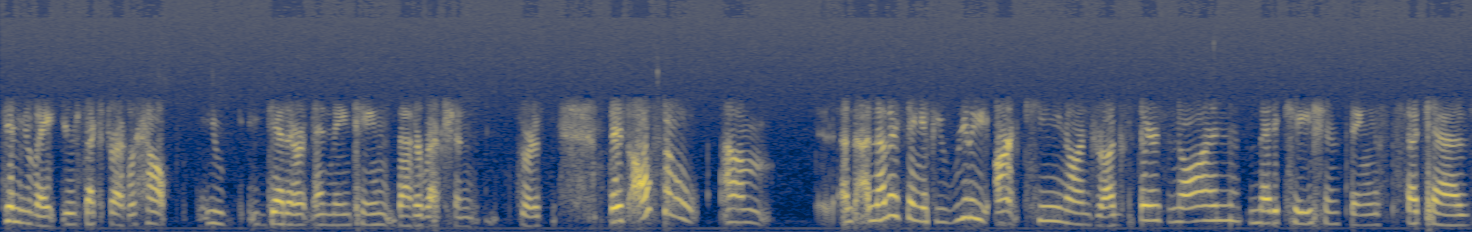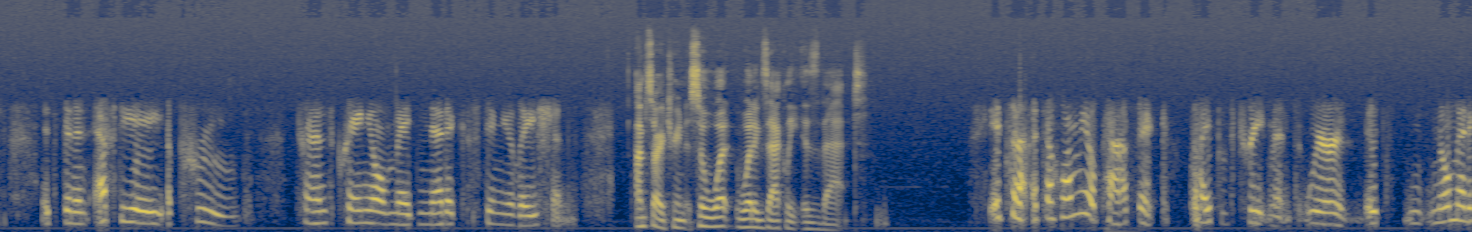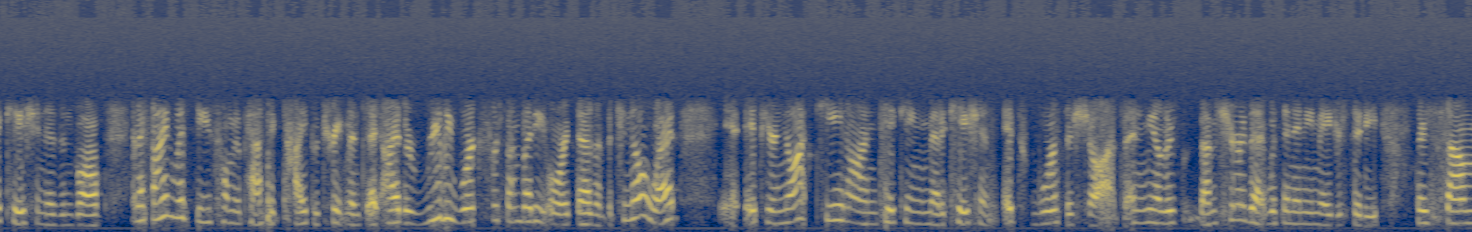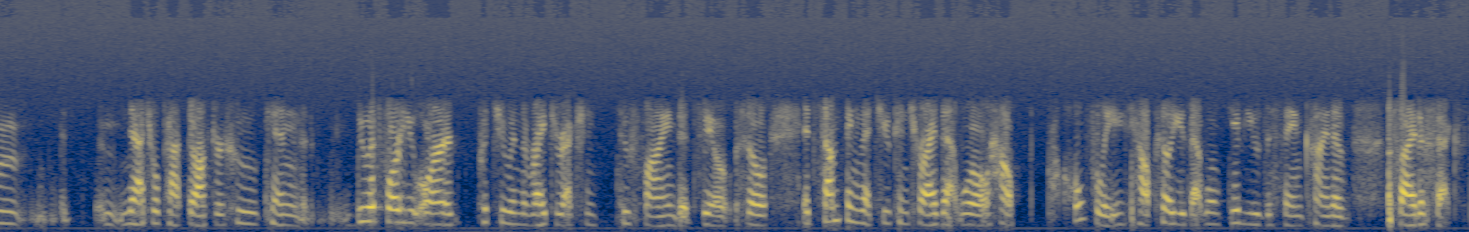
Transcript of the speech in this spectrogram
stimulate your sex drive or help you get a, and maintain that erection sort of. there's also um, an, another thing. If you really aren't keen on drugs, there's non-medication things such as it's been an FDA approved transcranial magnetic stimulation. I'm sorry, Trina. So what what exactly is that? It's a it's a homeopathic type of treatment where it's no medication is involved. And I find with these homeopathic type of treatments, it either really works for somebody or it doesn't. But you know what? If you're not keen on taking medication, it's worth a shot. And you know, there's I'm sure that within any major city, there's some naturopath doctor who can do it for you or put you in the right direction to find it. So, so it's something that you can try that will help, hopefully, help heal you. That won't give you the same kind of side effects.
